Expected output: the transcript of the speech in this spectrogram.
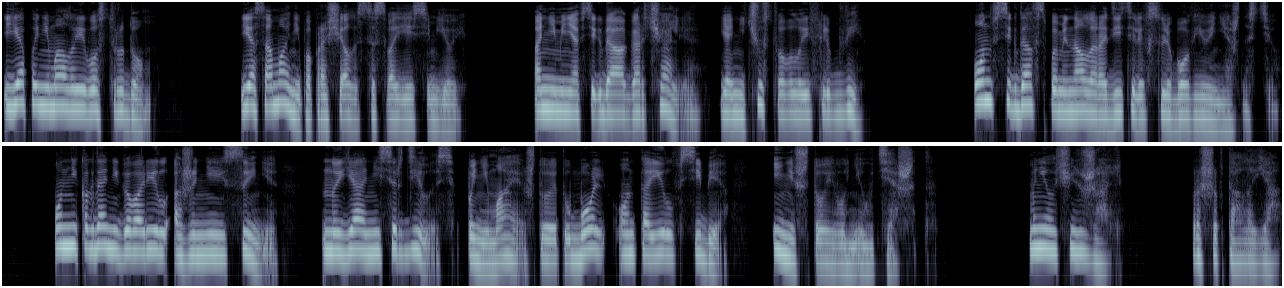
я понимала его с трудом. Я сама не попрощалась со своей семьей. Они меня всегда огорчали, я не чувствовала их любви. Он всегда вспоминал о родителях с любовью и нежностью. Он никогда не говорил о жене и сыне, но я не сердилась, понимая, что эту боль он таил в себе, и ничто его не утешит. «Мне очень жаль», — прошептала я.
